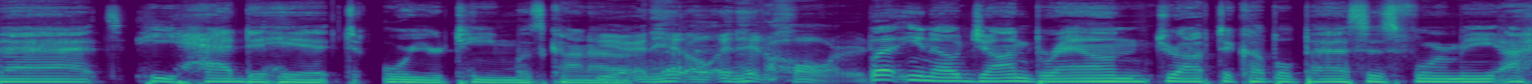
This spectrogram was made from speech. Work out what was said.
that he had to hit, or your team was kind of yeah, and hit and hit hard. But you know, John Brown dropped a couple passes for me. I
